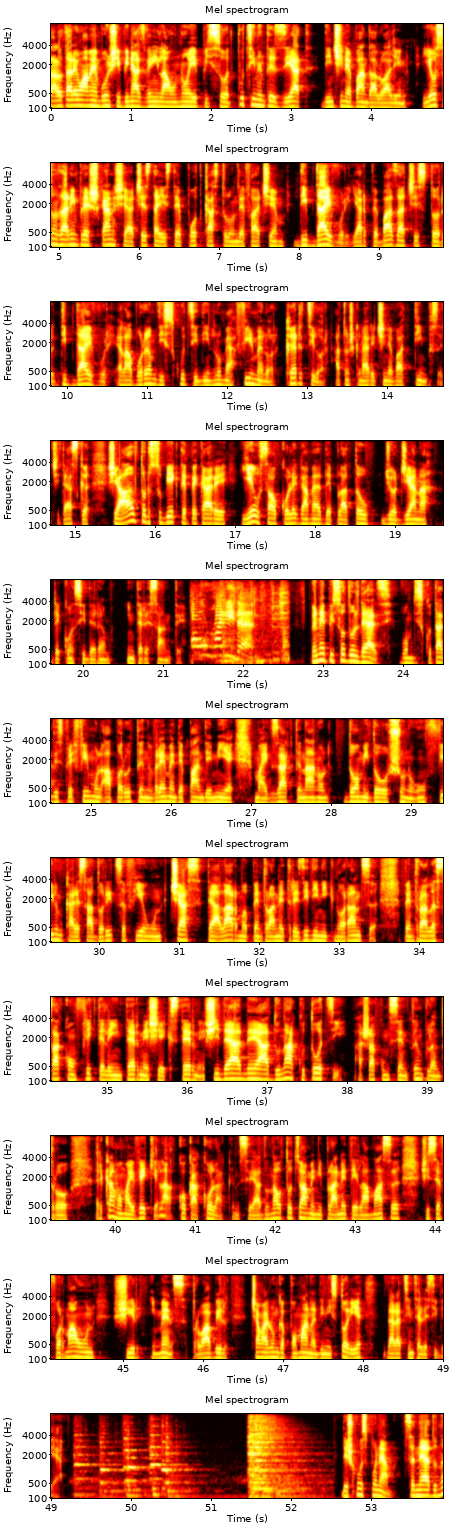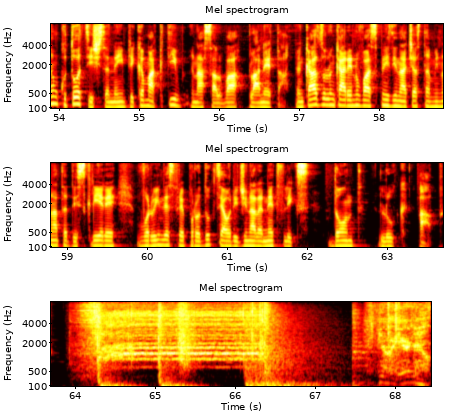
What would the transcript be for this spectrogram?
Salutare oameni buni și bine ați venit la un nou episod puțin întârziat din Cine Banda lui Alin. Eu sunt Alin Pleșcan și acesta este podcastul unde facem deep dive-uri, iar pe baza acestor deep dive-uri elaborăm discuții din lumea filmelor, cărților, atunci când are cineva timp să citească și a altor subiecte pe care eu sau colega mea de platou, Georgiana, le considerăm interesante. Alrighty then. În episodul de azi vom discuta despre filmul apărut în vreme de pandemie, mai exact în anul 2021, un film care s-a dorit să fie un ceas de alarmă pentru a ne trezi din ignoranță, pentru a lăsa conflictele interne și externe și de a ne aduna cu toții, așa cum se întâmplă într-o reclamă mai veche la Coca-Cola, când se adunau toți oamenii planetei la masă și se forma un șir imens, probabil cea mai lungă pomană din istorie, dar ați înțeles ideea. Deci, cum spuneam, să ne adunăm cu toții și să ne implicăm activ în a salva planeta. În cazul în care nu v-ați prins din această minunată descriere, vorbim despre producția originală Netflix Don't Look Up. No, here now.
